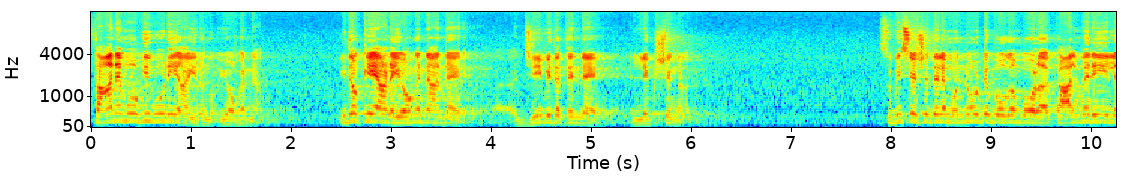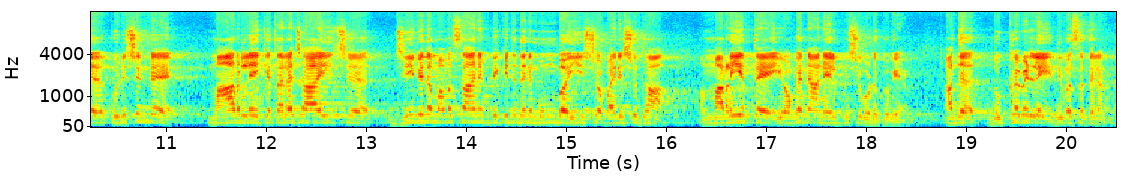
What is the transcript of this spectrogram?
സ്ഥാനമോഹി കൂടിയായിരുന്നു യോഹന്നാൻ ഇതൊക്കെയാണ് യോഹന്നാന്റെ ജീവിതത്തിന്റെ ലക്ഷ്യങ്ങൾ. സുവിശേഷത്തിൽ മുന്നോട്ട് പോകുമ്പോൾ കാൽവരിയിൽ കുരിശിന്റെ മാറിലേക്ക് തലചായിച്ച് ജീവിതം അവസാനിപ്പിക്കുന്നതിന് മുമ്പ് ഈശോ പരിശുദ്ധ മറിയത്തെ യോഗനാൻ ഏൽപ്പിച്ചു കൊടുക്കുകയാണ്. അത് ദുഃഖവെള്ളി ദിവസത്തിലാണ്.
